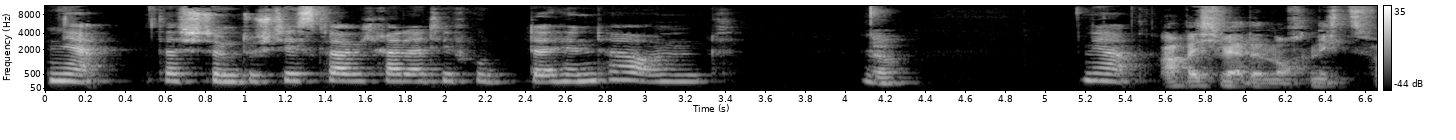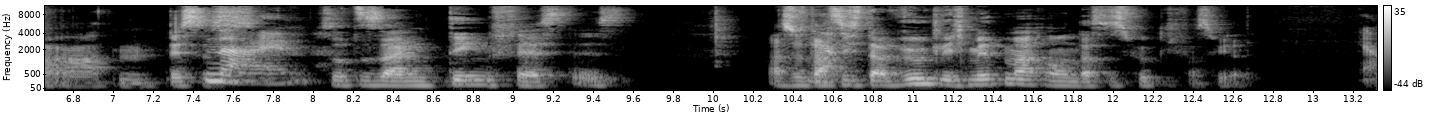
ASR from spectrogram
Ja, das stimmt. Du stehst, glaube ich, relativ gut dahinter und Ja. ja. Aber ich werde noch nichts verraten, bis es Nein. sozusagen dingfest ist. Also, dass Ja. ich da wirklich mitmache und dass es wirklich was wird. Ja.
